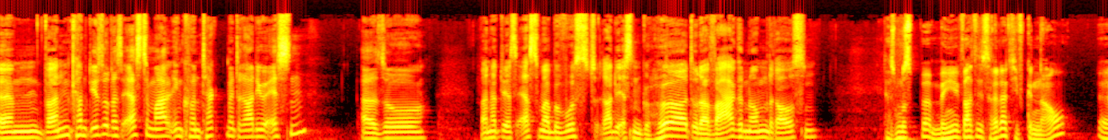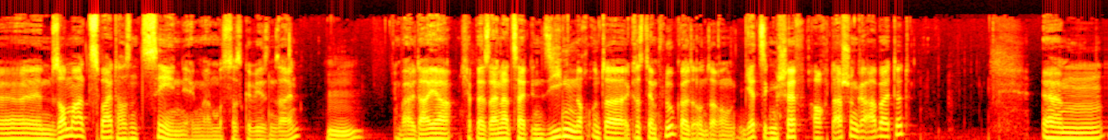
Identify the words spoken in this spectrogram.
Ähm, wann kamt ihr so das erste Mal in Kontakt mit Radio Essen? Also, wann habt ihr das erste Mal bewusst Radio Essen gehört oder wahrgenommen draußen? Das muss, bei mir war es relativ genau. Äh, Im Sommer 2010 irgendwann muss das gewesen sein. Hm. Weil da ja, ich habe ja seinerzeit in Siegen noch unter Christian Flug, also unserem jetzigen Chef, auch da schon gearbeitet. Ähm,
